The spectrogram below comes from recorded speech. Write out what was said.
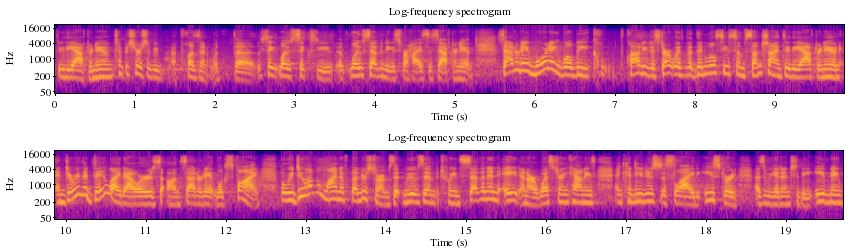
through the afternoon. Temperatures will be pleasant with the low 60s, uh, low 70s for highs this afternoon. Saturday morning will be cl- cloudy to start with, but then we'll see some sunshine through the afternoon. And during the daylight hours on Saturday, it looks fine. But we do have a line of thunderstorms that moves in between between 7 and 8 in our western counties and continues to slide eastward as we get into the evening.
